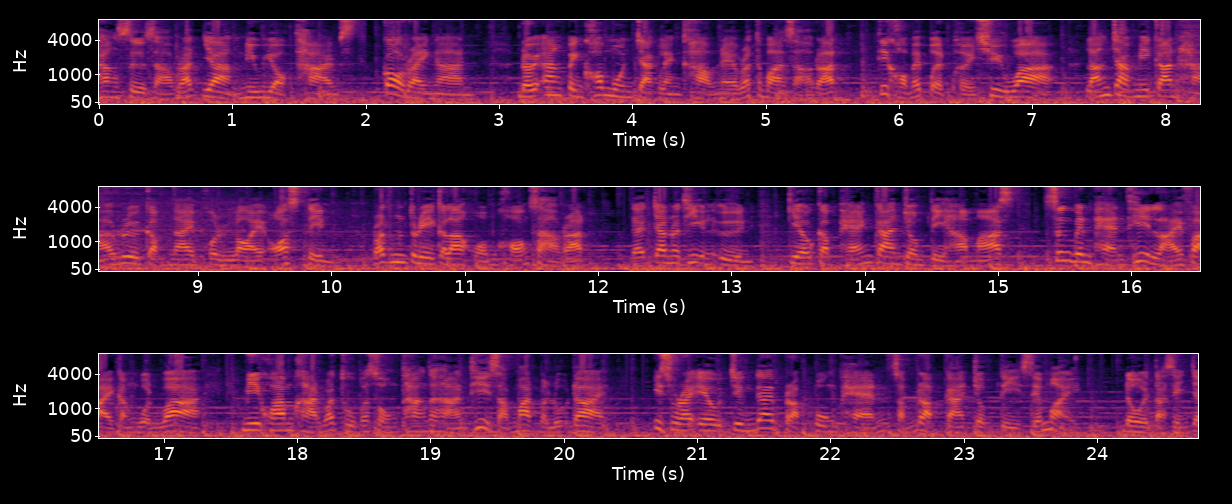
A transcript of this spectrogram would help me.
ทางสื่อสหรัฐอย่างนิวยอร์กไทมส์ก็รายงาน โดยอ้างเป็นข้อมูลจากแหล่งข่าวในรัฐบาลสหรัฐ ที่ขอไม่เปิดเผยชื่อว่า หลังจากมีการหารือกับนายพลลอยออสติน รัฐมนตรีกลาโหมของสหรัฐ และเจ้าหน้าที่อื่นๆ เกี่ยวกับแผนการโจมตีฮามาสซึ่งเป็นแผนที่หลายฝ่ายกังวลว่า มีความขาดวัตถุประสงค์ทางทหารที่สามารถบรรลุได้ อิสราเอลจึงได้ปรับปรุงแผนสำหรับการโจมตีเสียใหม่ โดยตัดสินใจ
